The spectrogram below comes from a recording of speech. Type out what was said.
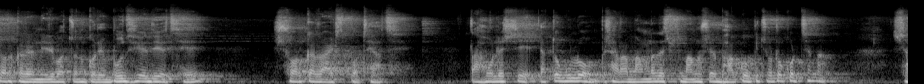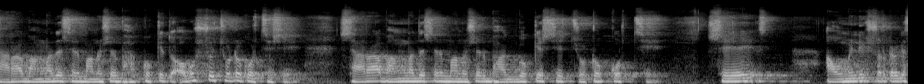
সরকারের নির্বাচন করে বুঝিয়ে দিয়েছে, সরকার রাইটস পথে আছে। তাহলে সে এতগুলো সারা বাংলাদেশ মানুষের ভাগ্য কি ছোট করছে না? সারা বাংলাদেশের মানুষের ভাগ্যকে তো অবশ্যই ছোট করছে সে। সারা বাংলাদেশের মানুষের ভাগ্যকে সে ছোট করছে। সে আওয়ামী লীগ সরকারকে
